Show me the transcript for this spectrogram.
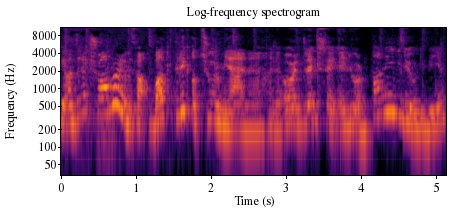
Yok ya direkt şu an var ya mesela bak direkt atıyorum yani. Hani öyle direkt şey eliyorum. İyi gidiyor gibiyim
